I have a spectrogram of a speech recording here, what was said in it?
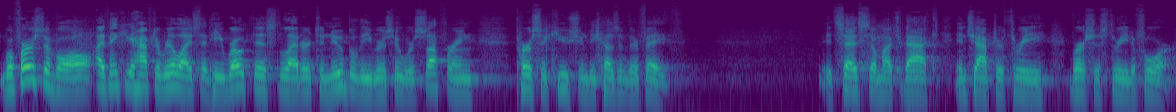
Well, first of all, I think you have to realize that he wrote this letter to new believers who were suffering persecution because of their faith. It says so much back in chapter 3, verses 3 to 4.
